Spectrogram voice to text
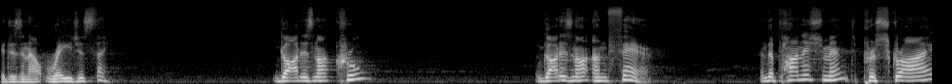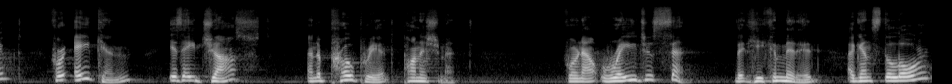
It is an outrageous thing. God is not cruel. God is not unfair. And the punishment prescribed for Achan is a just and appropriate punishment for an outrageous sin that he committed against the Lord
